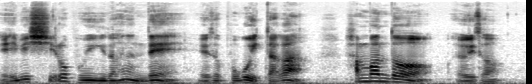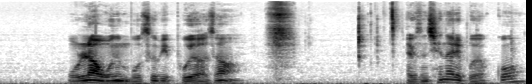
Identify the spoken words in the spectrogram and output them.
ABC로 보이기도 하는데 여기서 보고 있다가 한 번 더 여기서 올라오는 모습이 보여서 여기선 채널이 보였고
